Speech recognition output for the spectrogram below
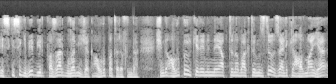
eskisi gibi bir pazar bulamayacak Avrupa tarafında. Şimdi Avrupa ülkelerinin ne yaptığına baktığımızda özellikle Almanya,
